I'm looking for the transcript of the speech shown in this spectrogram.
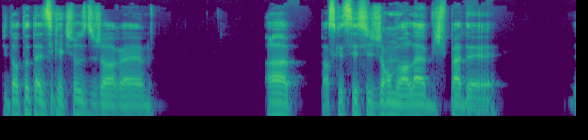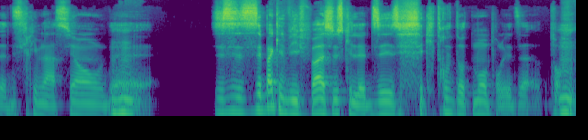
Puis tantôt, t'as dit quelque chose du genre, euh, ah, parce que tu sais, ces gens noirs-là vivent pas de, de discrimination ou de. Mhm. C'est- pas qu'ils vivent pas, c'est juste qu'ils le disent, c'est qu'ils trouvent d'autres mots pour le dire. Pour- Mhm.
